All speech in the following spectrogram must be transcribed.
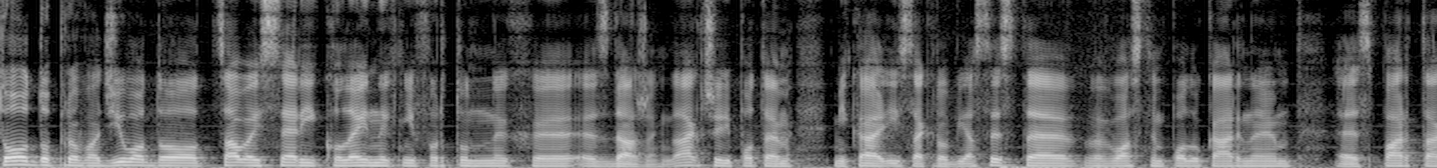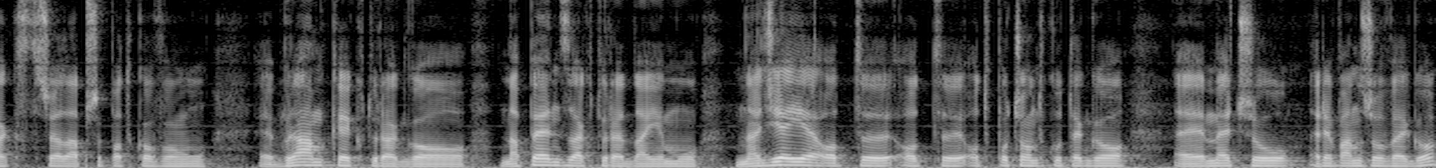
to doprowadziło do całej serii kolejnych niefortunnych e, zdarzeń, tak? Czyli potem Mikael Isak robi asystę we własnym polu karnym, e, Spartak strzela przypadkową e, bramkę, która go napędza, która daje mu nadzieję od, od, od początku tego e, meczu rewanżowego.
